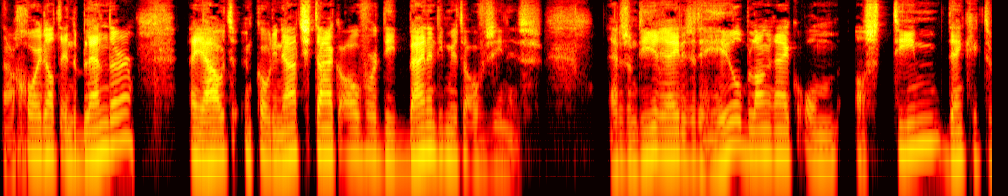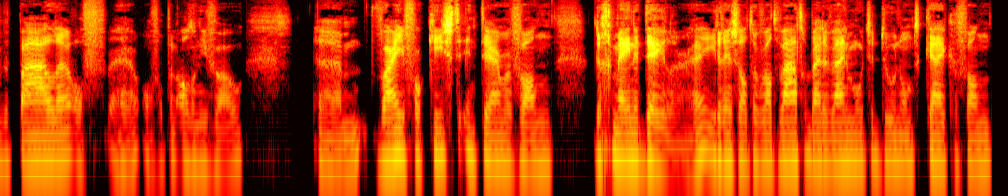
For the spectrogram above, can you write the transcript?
Nou, gooi dat in de blender en je houdt een coördinatietaak over die bijna niet meer te overzien is dus om die reden is het heel belangrijk om als team, denk ik, te bepalen, of, eh, of op een ander niveau, um, waar je voor kiest in termen van de gemene deler. iedereen zal toch wat water bij de wijn moeten doen om te kijken van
